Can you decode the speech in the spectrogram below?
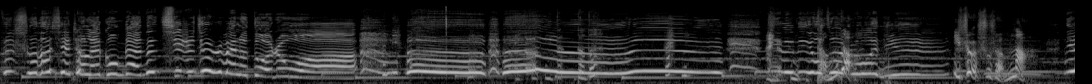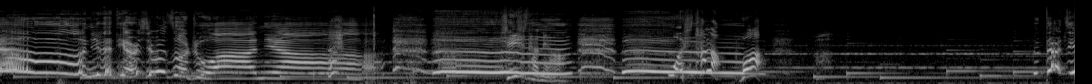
他说到县城来公干，他其实就是为了躲着我。你你等等，你的替我做主啊你！你这说什么呢？娘，你得替儿媳妇做主啊娘！谁是他娘？我是他老婆。大姐，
